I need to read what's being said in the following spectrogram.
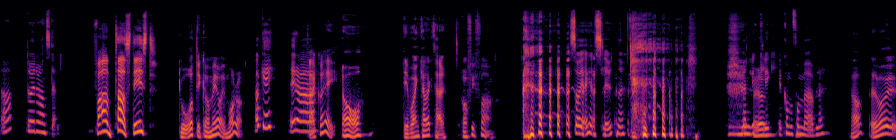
ja, då är du anställd. Fantastiskt! Då återkommer jag imorgon. Okej, hej då! Tack och hej. Ja, det var en karaktär. Ja, fy fan. Så jag är helt slut nu. Men lycklig. Jag kommer få möbler. Ja, det var ju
